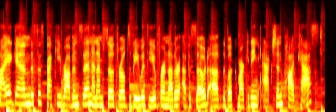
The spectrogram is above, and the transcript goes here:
Hi again, this is Becky Robinson, and I'm so thrilled to be with you for another episode of the Book Marketing Action Podcast.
